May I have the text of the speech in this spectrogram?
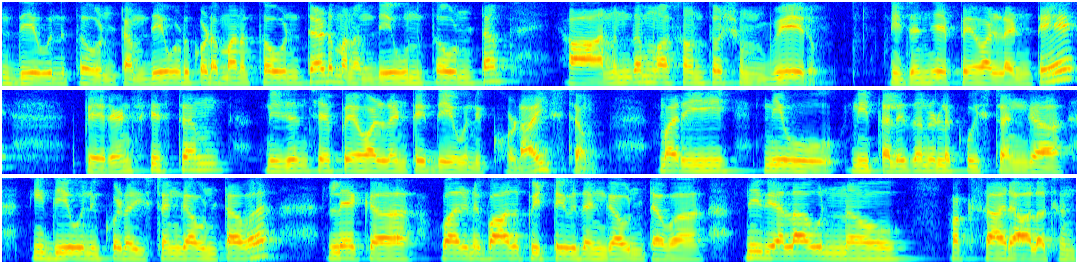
దేవునితో ఉంటాం. దేవుడు కూడా మనతో ఉంటాడు మనం దేవునితో ఉంటాం. ఆ ఆనందం ఆ సంతోషం వేరు. నిజం చెప్పేవాళ్ళంటే పేరెంట్స్కి ఇష్టం నిజం చెప్పేవాళ్ళంటే దేవునికి కూడా ఇష్టం. మరి నీవు నీ తల్లిదండ్రులకు ఇష్టంగా నీ దేవునికి కూడా ఇష్టంగా ఉంటావా? లేక వారిని బాధ పెట్టే విధంగా ఉంటావా? నీవు ఎలా ఉన్నావు? ఒకసారి ఆలోచన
